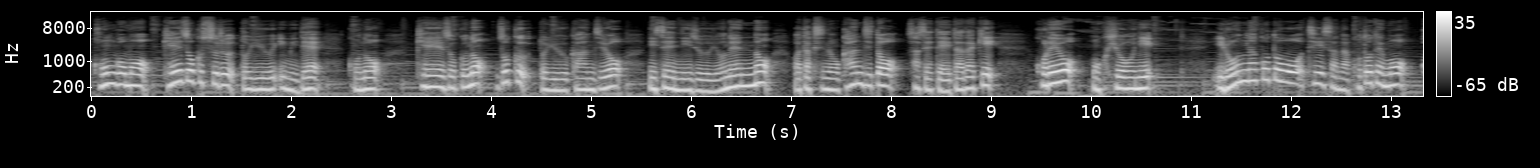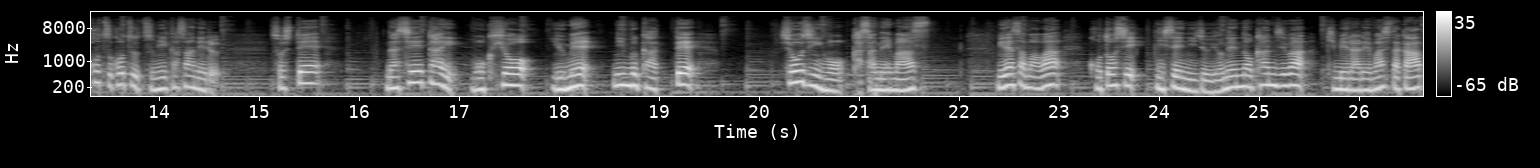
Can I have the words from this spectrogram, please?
今後も継続するという意味でこの継続の続という漢字を2024年の私の漢字とさせていただきこれを目標にいろんなことを小さなことでもコツコツ積み重ねる。そして成し得たい目標夢に向かって精進を重ねます。皆様は今年2024年の漢字は決められましたか？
